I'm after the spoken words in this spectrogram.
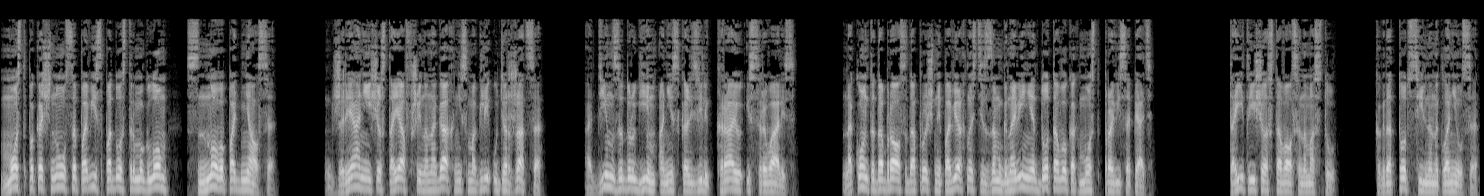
Мост покачнулся, повис под острым углом, снова поднялся. Джериане, еще стоявшие на ногах, не смогли удержаться — один за другим они скользили к краю и срывались. Наконта добрался до прочной поверхности за мгновение до того, как мост провис опять. Таита еще оставался на мосту, когда тот сильно наклонился.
